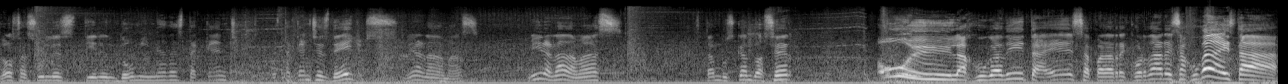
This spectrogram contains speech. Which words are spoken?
Los azules tienen dominada esta cancha. Esta cancha es de ellos. Mira nada más. Mira nada más. Están buscando hacer ¡Uy! La jugadita esa para recordar esa jugada. Está.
